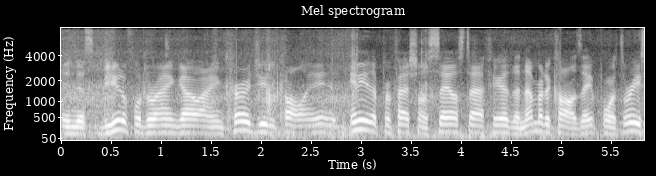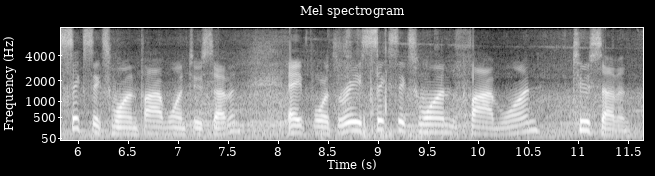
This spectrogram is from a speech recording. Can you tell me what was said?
in this beautiful Durango, I encourage you to call any of the professional sales staff here. The number to call is 843-661-5127. 843 661 5127.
